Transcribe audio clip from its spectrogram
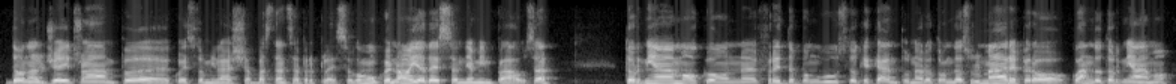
Donald J. Trump, eh, questo mi lascia abbastanza perplesso. Comunque, noi adesso andiamo in pausa. Torniamo con Fred Bongusto che canta una rotonda sul mare, però quando torniamo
